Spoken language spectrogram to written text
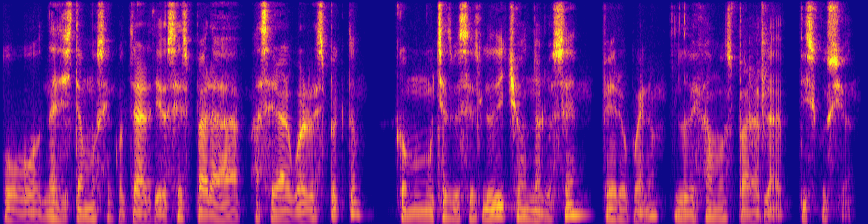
¿O necesitamos encontrar dioses para hacer algo al respecto? Como muchas veces lo he dicho, no lo sé, pero bueno, lo dejamos para la discusión.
